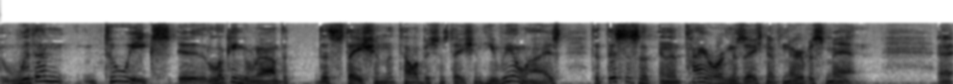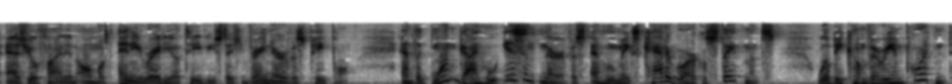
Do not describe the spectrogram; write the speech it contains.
within two weeks, uh, looking around the, the station, the television station, he realized that this is a, an entire organization of nervous men, uh, as you'll find in almost any radio TV station, very nervous people. And the one guy who isn't nervous and who makes categorical statements will become very important,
